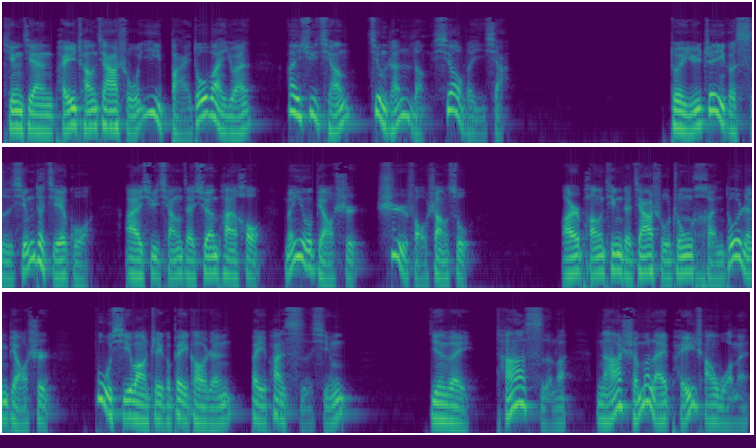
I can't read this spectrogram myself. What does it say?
听见赔偿家属一百多万元，艾旭强竟然冷笑了一下。对于这个死刑的结果，艾旭强在宣判后没有表示是否上诉，而旁听的家属中很多人表示不希望这个被告人被判死刑，因为他死了。拿什么来赔偿我们？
